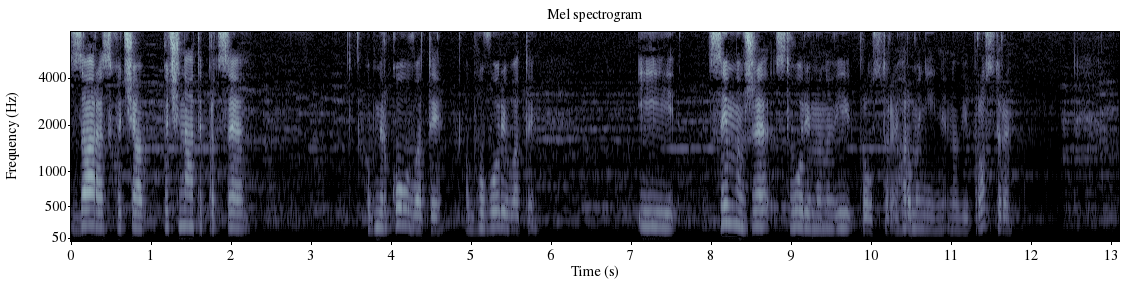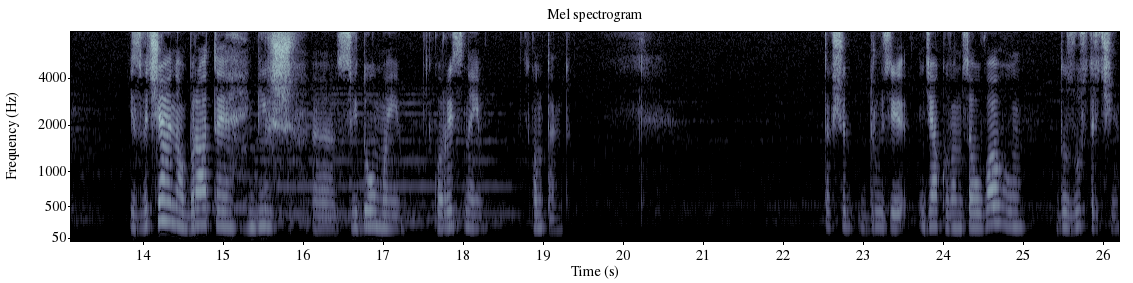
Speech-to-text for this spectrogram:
Зараз, хоча б починати про це обмірковувати, обговорювати. І цим ми вже створюємо нові простори, гармонійні нові простори. І, звичайно, обрати більш е, свідомий, корисний контент. Так що, друзі, дякую вам за увагу. До зустрічі.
